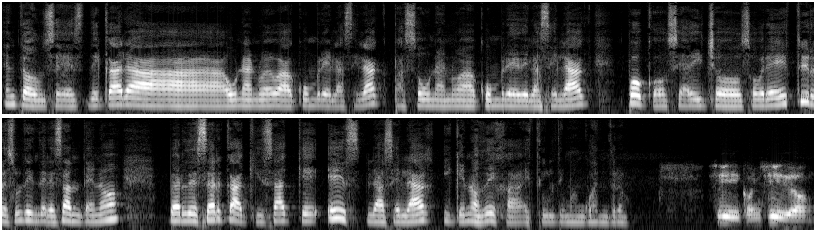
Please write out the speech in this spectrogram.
Entonces, de cara a una nueva cumbre de la CELAC, pasó una nueva cumbre de la CELAC, poco se ha dicho sobre esto y resulta interesante, ¿no? Ver de cerca quizá qué es la CELAC y qué nos deja este último encuentro. Sí, coincido.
